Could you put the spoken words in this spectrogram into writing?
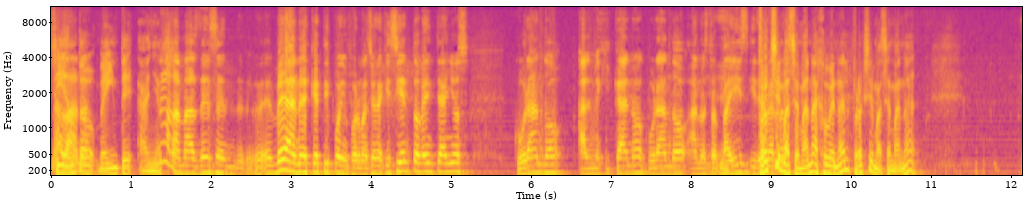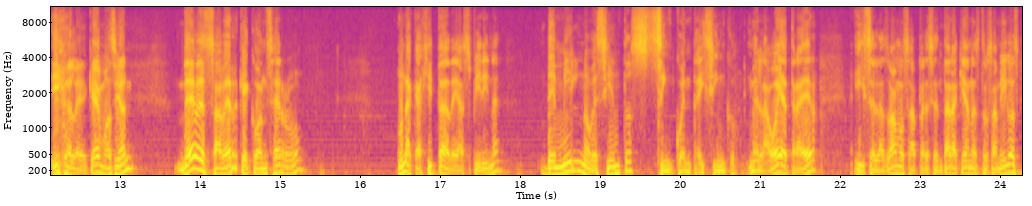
120 años. Nada más de ese. Vean eh, qué tipo de información aquí. 120 años curando al mexicano, curando a nuestro país. Y próxima semana, Juvenal, próxima semana. Híjole, qué emoción. Debes saber que conservo una cajita de aspirina de 1955. Me la voy a traer y se las vamos a presentar aquí a nuestros amigos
